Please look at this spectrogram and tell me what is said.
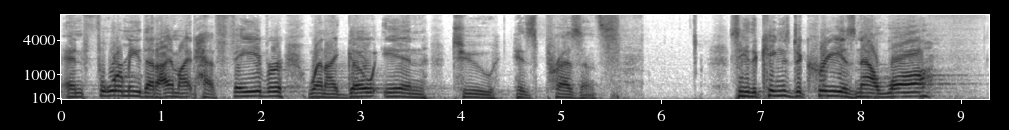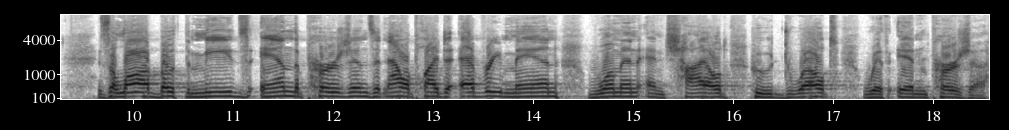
and for me that I might have favor when I go in to his presence. See, the king's decree is now law. It's the law of both the Medes and the Persians. It now applied to every man, woman, and child who dwelt within Persia.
